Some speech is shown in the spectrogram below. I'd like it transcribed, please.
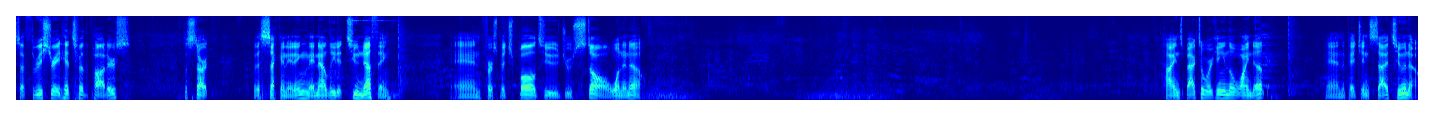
So three straight hits for the Potters to start the second inning. They now lead it 2 nothing, And first pitch ball to Drew Stahl, 1 0. Hines back to working in the windup. And the pitch inside 2 0.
